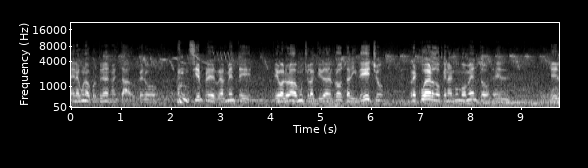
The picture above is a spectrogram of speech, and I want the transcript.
en algunas oportunidades no he estado, pero siempre realmente he valorado mucho la actividad del Rotary. De hecho, recuerdo que en algún momento el,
